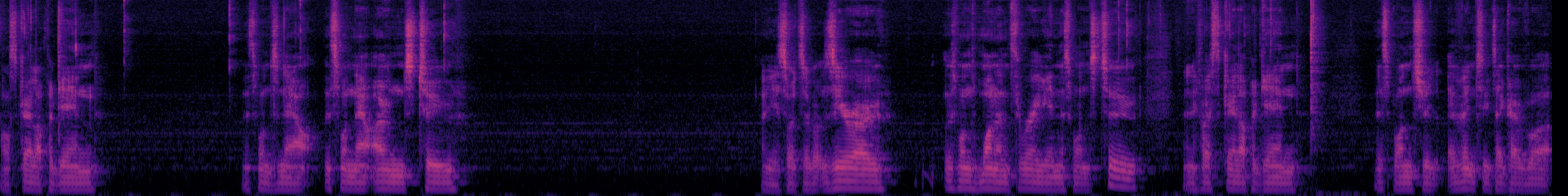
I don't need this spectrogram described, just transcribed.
I'll scale up again. This one's now, this one now owns 2. Oh yeah, so I've got zero. This one's one and three, and this one's two. And if I scale up again, this one should eventually take over.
